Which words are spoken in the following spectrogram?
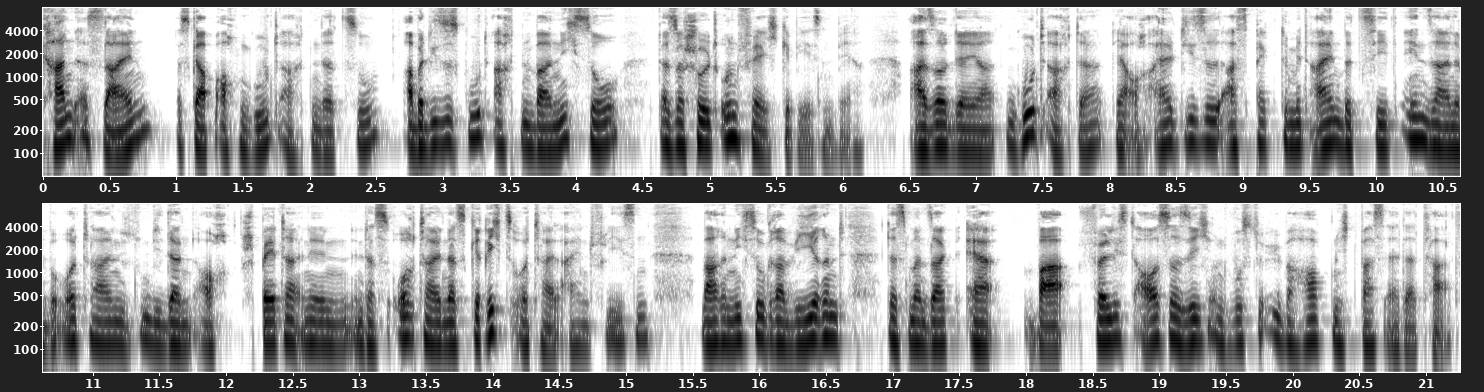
Kann es sein, es gab auch ein Gutachten dazu, aber dieses Gutachten war nicht so, dass er schuldunfähig gewesen wäre. Also der Gutachter, der auch all diese Aspekte mit einbezieht in seine Beurteilung, die dann auch später in, den, in das Urteil, in das Gerichtsurteil einfließen, waren nicht so gravierend, dass man sagt, er war völligst außer sich und wusste überhaupt nicht, was er da tat.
